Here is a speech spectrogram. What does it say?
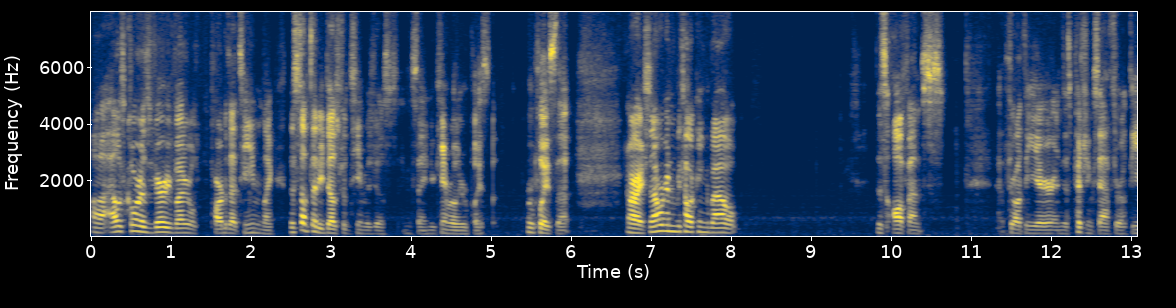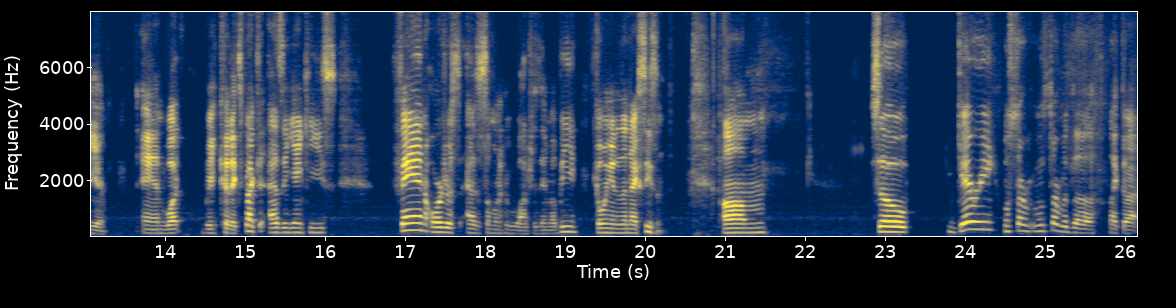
uh, Alex Cora is a very vital part of that team. Like the stuff that he does for the team is just insane. You can't really replace that. Replace that. All right, so now we're going to be talking about this offense throughout the year and this pitching staff throughout the year, and what we could expect as a Yankees fan or just as someone who watches MLB going into the next season. Um, so Gary, we'll start. We'll start with the like the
